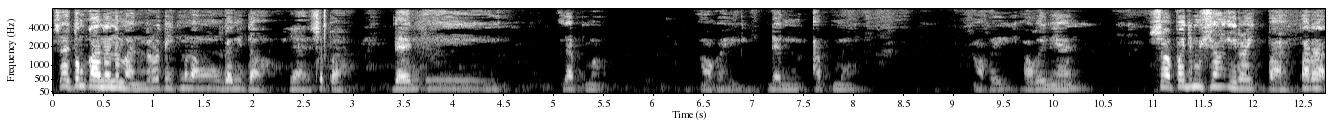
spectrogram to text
So itong kanan naman, rotate mo lang ganito. Yan, isa pa. Then i left mo. Okay. Then up mo. Okay. Okay na yan. So pwede mo siyang i-right pa para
